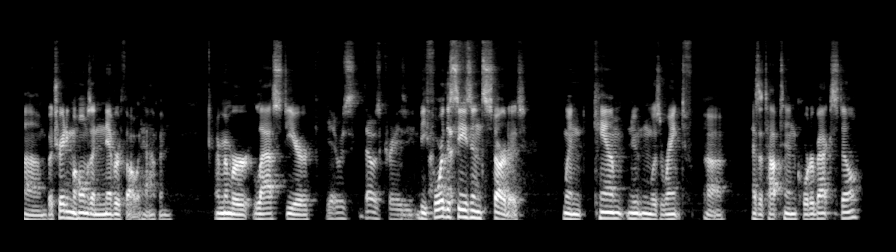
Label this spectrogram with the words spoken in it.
Um, but trading Mahomes, I never thought would happen. I remember last year Yeah, it was that was crazy. before the season started, when Cam Newton was ranked uh, as a top 10 quarterback still,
